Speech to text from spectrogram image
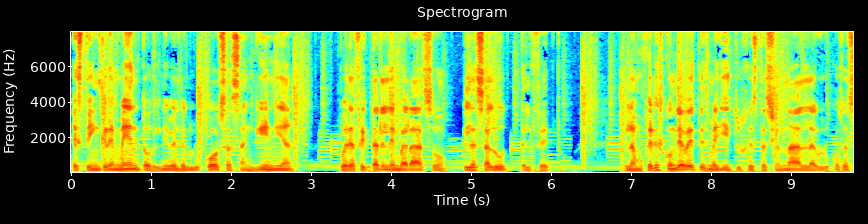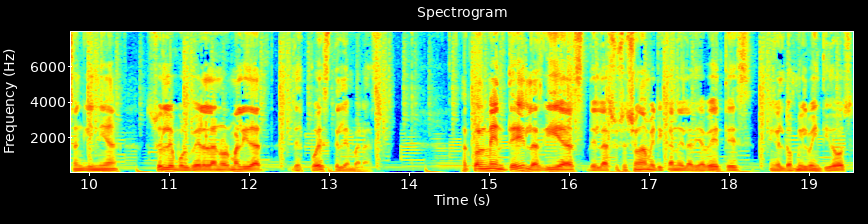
Este incremento del nivel de glucosa sanguínea puede afectar el embarazo y la salud del feto. En las mujeres con diabetes mellitus gestacional, la glucosa sanguínea suele volver a la normalidad después del embarazo. Actualmente, las guías de la Asociación Americana de la Diabetes en el 2022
